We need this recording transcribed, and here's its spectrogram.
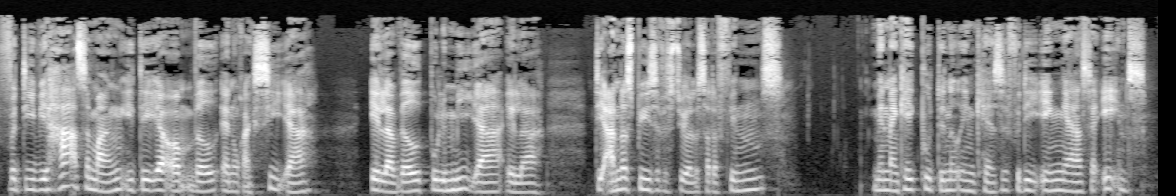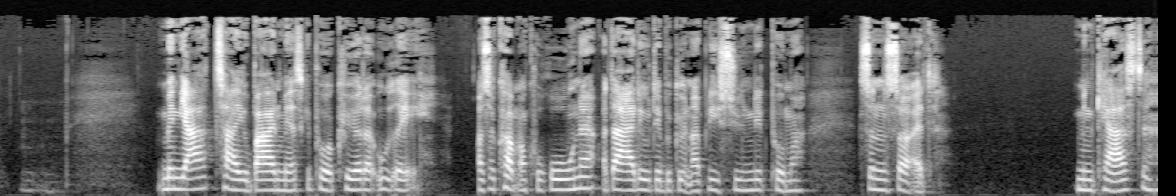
Fordi vi har så mange idéer om, hvad anoreksi er, eller hvad bulimi er, eller de andre spiseforstyrrelser, der findes. Men man kan ikke putte det ned i en kasse, fordi ingen er så ens. Men jeg tager jo bare en maske på at køre der ud af, og så kommer corona, og der er det jo, det begynder at blive synligt på mig. Sådan så, at min kæreste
